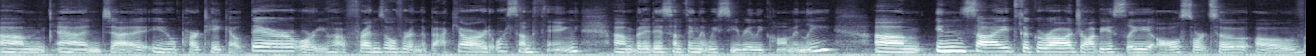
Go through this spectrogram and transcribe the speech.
and uh, you know partake out there, or you have friends over in the backyard or something. Um, but it is something that we see really commonly. Um, inside the garage, obviously, all sorts of, of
